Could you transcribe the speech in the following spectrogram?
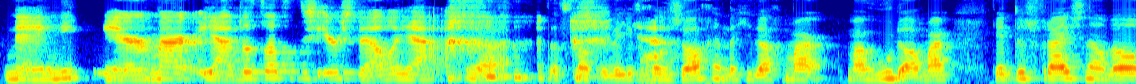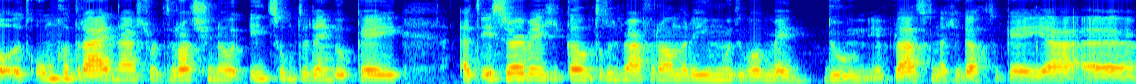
Nee, niet meer. Maar ja, dat dat dus eerst wel, ja. Ja, dat snap ik. Dat je het ja. gewoon zag en dat je dacht, maar, maar hoe dan? Maar je hebt dus vrij snel wel het omgedraaid naar een soort rationeel iets om te denken, oké, okay, het is er, weet je, kan het toch niet maar veranderen, hier moet ik wat mee doen. In plaats van dat je dacht, oké, okay, ja, uh,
